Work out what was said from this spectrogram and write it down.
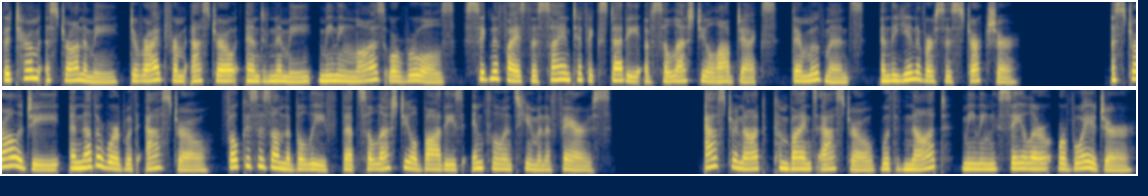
The term astronomy, derived from astro and nemi, meaning laws or rules, signifies the scientific study of celestial objects, their movements, and the universe's structure. Astrology, another word with astro, focuses on the belief that celestial bodies influence human affairs. Astronaut combines astro with naut, meaning sailor or voyager,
